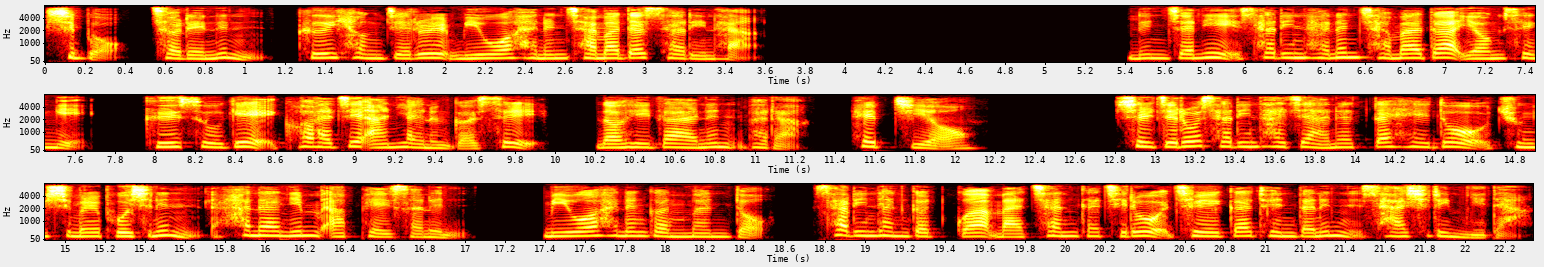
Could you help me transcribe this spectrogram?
15 절에는 그 형제를 미워하는 자마다 살인하 는 자니 살인하는 자마다 영생이 그 속에 거하지 아니하는 것을 너희가 아는 바라 했지요. 실제로 살인하지 않았다 해도 중심을 보시는 하나님 앞에서는 미워하는 것만도 살인한 것과 마찬가지로 죄가 된다는 사실입니다.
